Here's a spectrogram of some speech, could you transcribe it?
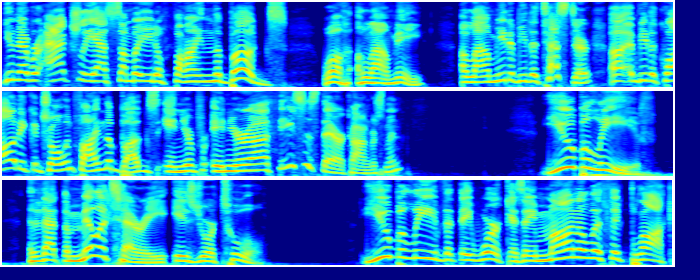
You never actually ask somebody to find the bugs. Well, allow me. Allow me to be the tester uh, and be the quality control and find the bugs in your in your uh, thesis there, Congressman. You believe that the military is your tool. You believe that they work as a monolithic block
